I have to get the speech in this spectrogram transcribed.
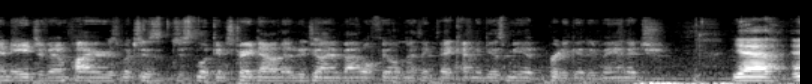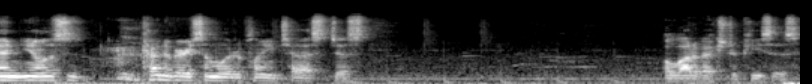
and Age of Empires, which is just looking straight down at a giant battlefield, and I think that kind of gives me a pretty good advantage. Yeah, and you know, this is kind of very similar to playing chess, just a lot of extra pieces.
